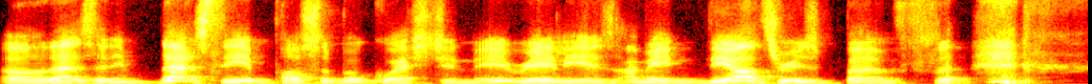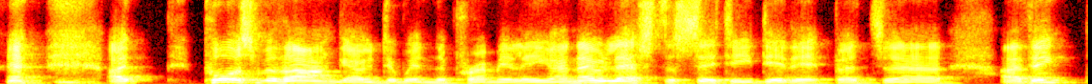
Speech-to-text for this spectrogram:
Oh, that's an that's the impossible question. It really is. I mean, the answer is both. I, Portsmouth aren't going to win the Premier League. I know Leicester City did it, but uh, I think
